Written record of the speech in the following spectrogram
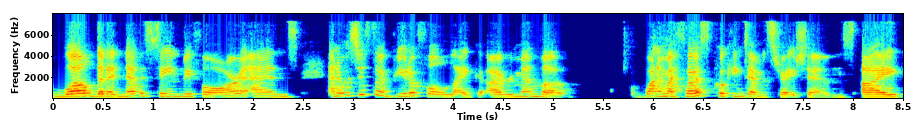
world that i'd never seen before. And and it was just so beautiful. Like i remember one of my first cooking demonstrations i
